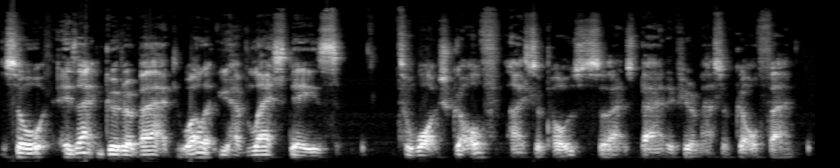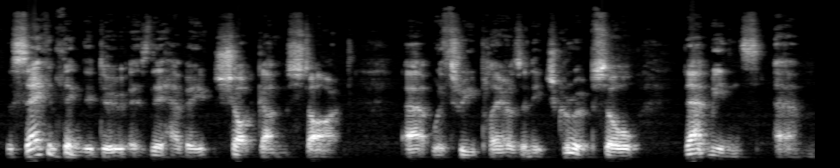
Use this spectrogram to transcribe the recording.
So, is that good or bad? Well, you have less days to watch golf, I suppose, so that's bad if you're a massive golf fan. The second thing they do is they have a shotgun start uh, with three players in each group. So that means um,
